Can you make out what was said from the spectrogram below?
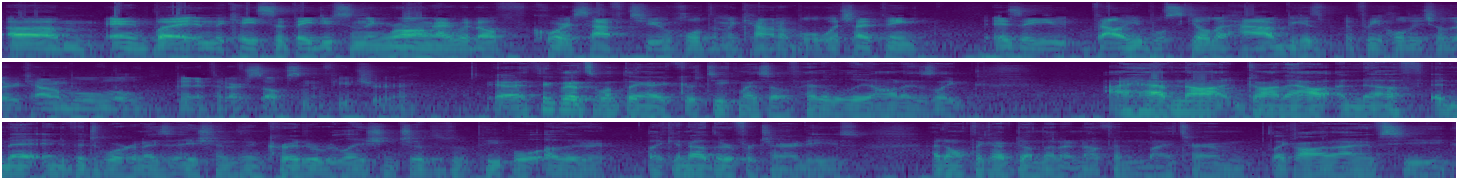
Um, and but in the case that they do something wrong, I would of course have to hold them accountable, which I think is a valuable skill to have because if we hold each other accountable, we'll benefit ourselves in the future. Yeah, I think that's one thing I critique myself heavily on is like I have not gone out enough and met individual organizations and created relationships with people other like in other fraternities. I don't think I've done that enough in my term like on IFC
